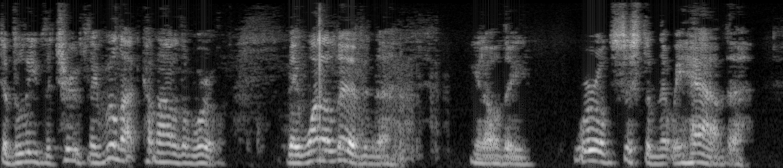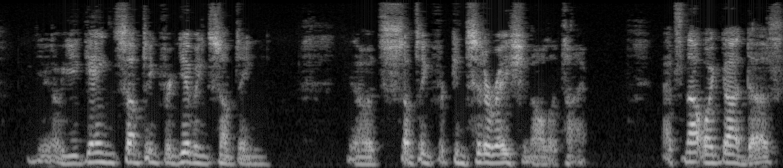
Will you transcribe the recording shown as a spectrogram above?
to believe the truth. They will not come out of the world. They want to live in the, you know, the world system that we have. The, you know, you gain something for giving something. You know, it's something for consideration all the time. That's not what God does.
